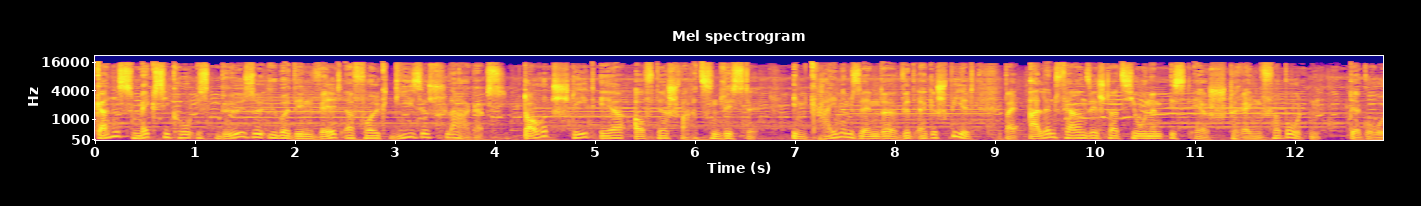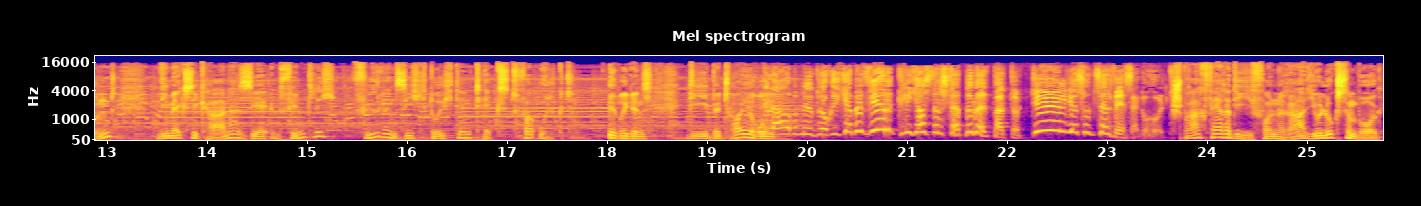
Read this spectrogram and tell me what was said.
ganz Mexiko ist böse über den Welterfolg dieses Schlagers. Dort steht er auf der schwarzen Liste. In keinem Sender wird er gespielt. Bei allen Fernsehstationen ist er streng verboten. Der Grund? Die Mexikaner, sehr empfindlich, fühlen sich durch den Text verulgt. Übrigens, die Beteuerung Glaube mir doch, ich habe wirklich aus der Stadt nur ein paar Tortillas und Cerveza geholt. sprach Ferdi von Radio Luxemburg,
